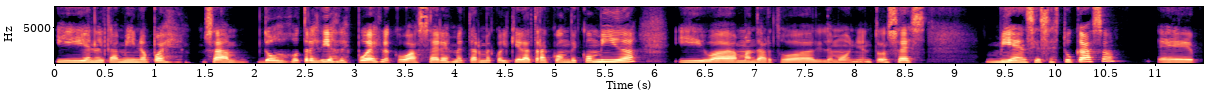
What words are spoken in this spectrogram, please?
y en el camino, pues, o sea, dos o tres días después lo que voy a hacer es meterme cualquier atracón de comida y voy a mandar todo al demonio. Entonces, bien, si ese es tu caso, eh,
